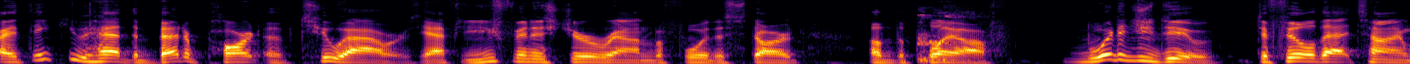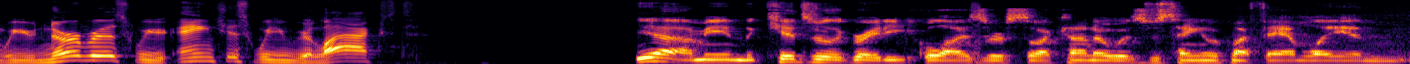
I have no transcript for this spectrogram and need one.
I think you had the better part of two hours after you finished your round before the start of the playoff. What did you do to fill that time? Were you nervous? Were you anxious? Were you relaxed? Yeah, I mean the kids are the great equalizer, so I kind of was just hanging with my family, and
